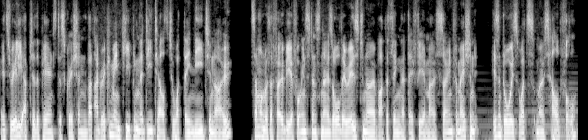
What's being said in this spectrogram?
It's really up to the parent's discretion, but I'd recommend keeping the details to what they need to know Someone with a phobia, for instance, knows all there is to know about the thing that they fear most. So information isn't always what's most helpful.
